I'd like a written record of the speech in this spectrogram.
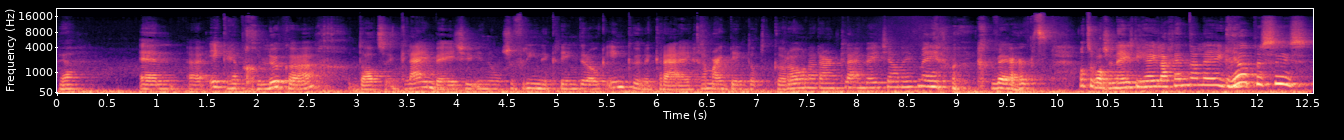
Ja. En uh, ik heb gelukkig dat een klein beetje in onze vriendenkring er ook in kunnen krijgen. Maar ik denk dat corona daar een klein beetje aan heeft meegewerkt. Want er was ineens die hele agenda leeg. Ja, precies.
